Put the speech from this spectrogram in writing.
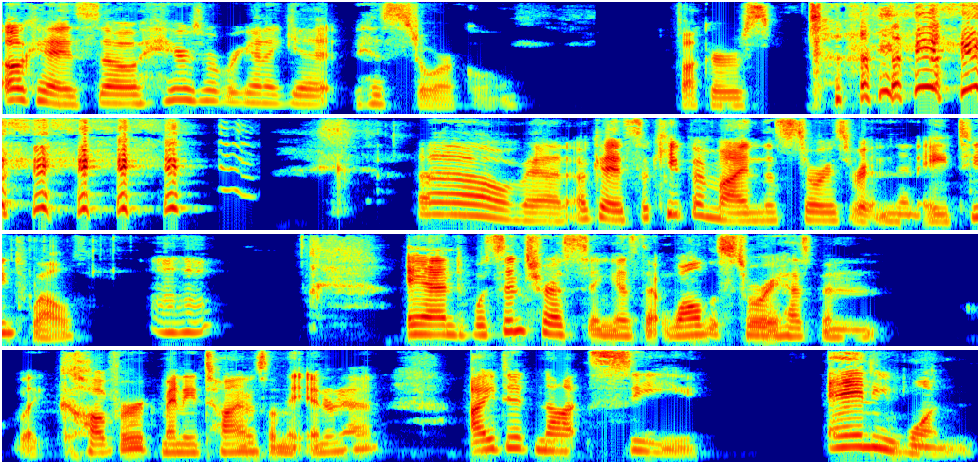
Okay, so here's where we're going to get historical. Fuckers. Oh, man. Okay, so keep in mind this story is written in 1812. hmm And what's interesting is that while the story has been like covered many times on the internet, I did not see anyone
